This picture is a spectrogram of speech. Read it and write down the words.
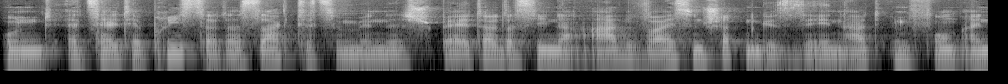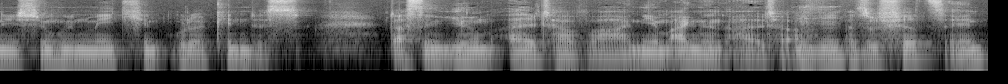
und erzählt der Priester, das sagt er zumindest später, dass sie eine Art weißen Schatten gesehen hat in Form eines jungen Mädchen oder Kindes, das in ihrem Alter war, in ihrem eigenen Alter, mhm. also 14.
